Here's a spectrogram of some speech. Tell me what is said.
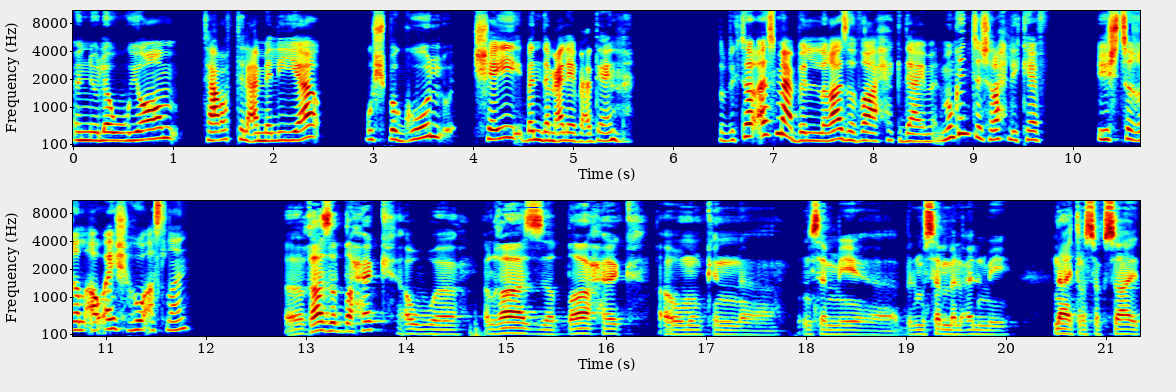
إنه لو يوم تعرضت لعملية وش بقول؟ شيء بندم عليه بعدين. طب دكتور أسمع بالغاز الضاحك دايما. ممكن تشرح لي كيف يشتغل أو إيش هو أصلا؟ غاز الضحك أو الغاز الضاحك أو ممكن نسميه بالمسمى العلمي nitrous oxide.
